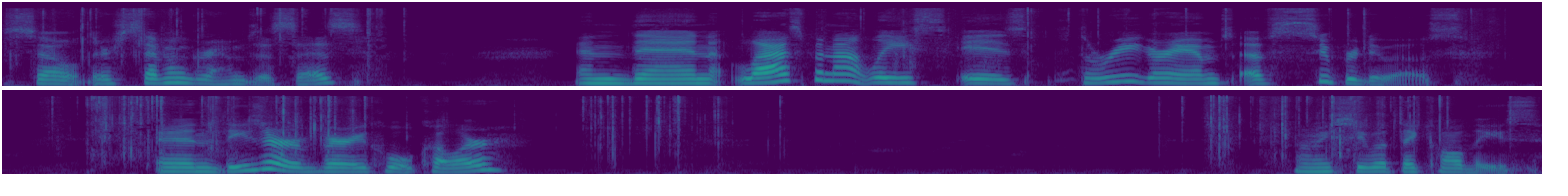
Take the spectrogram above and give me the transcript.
So there's seven grams, it says. And then last but not least is three grams of Super Duos. And these are a very cool color. Let me see what they call these.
